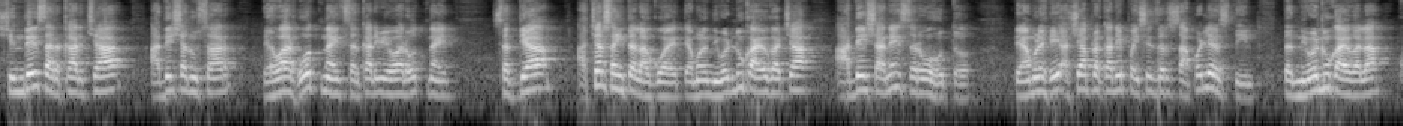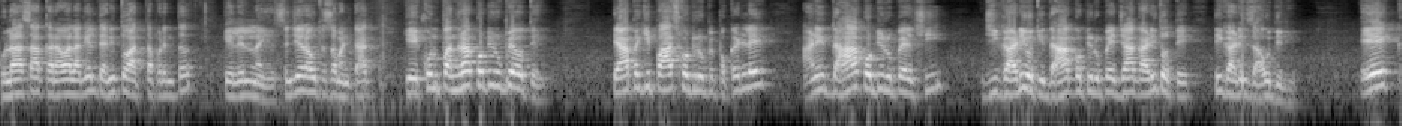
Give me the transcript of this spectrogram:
शिंदे सरकारच्या आदेशानुसार व्यवहार होत नाहीत सरकारी व्यवहार होत नाहीत. सध्या आचारसंहिता लागू आहे त्यामुळे निवडणूक आयोगाच्या आदेशाने सर्व होतं. त्यामुळे हे अशा प्रकारे पैसे जर सापडले असतील तर निवडणूक आयोगाला खुलासा करावा लागेल त्यांनी तो आतापर्यंत केलेला नाही संजय राऊत असं म्हणतात की एकूण पंधरा कोटी रुपये होते. त्यापैकी पाच कोटी रुपये पकडले आणि दहा कोटी रुपयाची जी गाडी होती दहा कोटी रुपये ज्या गाडीत होते ती गाडी जाऊ दिली. एक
